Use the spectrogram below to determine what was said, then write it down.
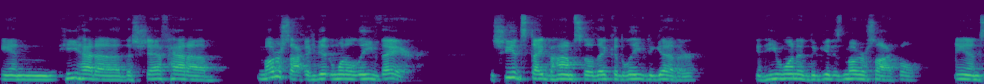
And he had a the chef had a motorcycle. He didn't want to leave there. She had stayed behind so they could leave together. And he wanted to get his motorcycle. And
